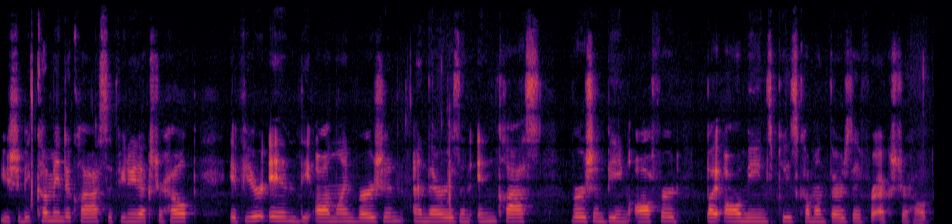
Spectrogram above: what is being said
You should be coming to class if you need extra help. If you're in the online version and there is an in-class version being offered, by all means, please come on Thursday for extra help.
